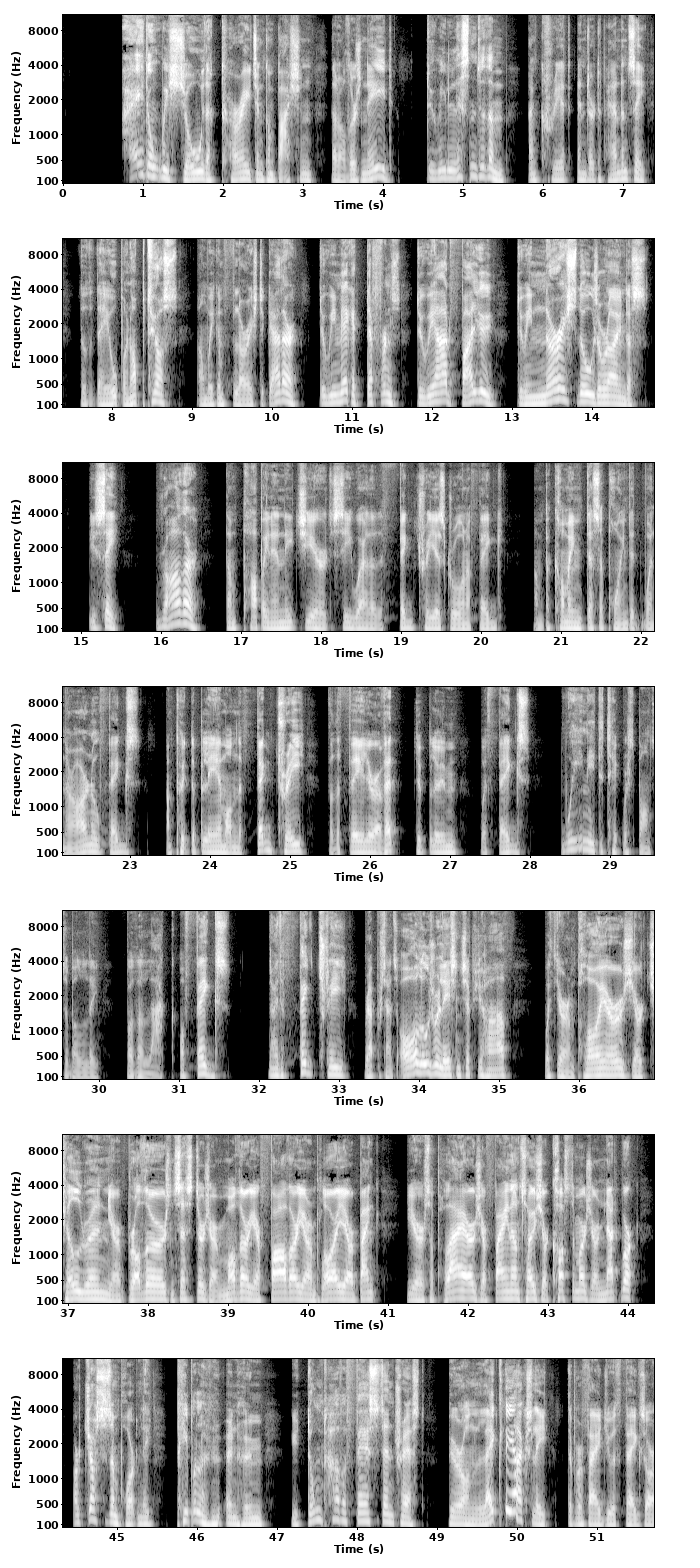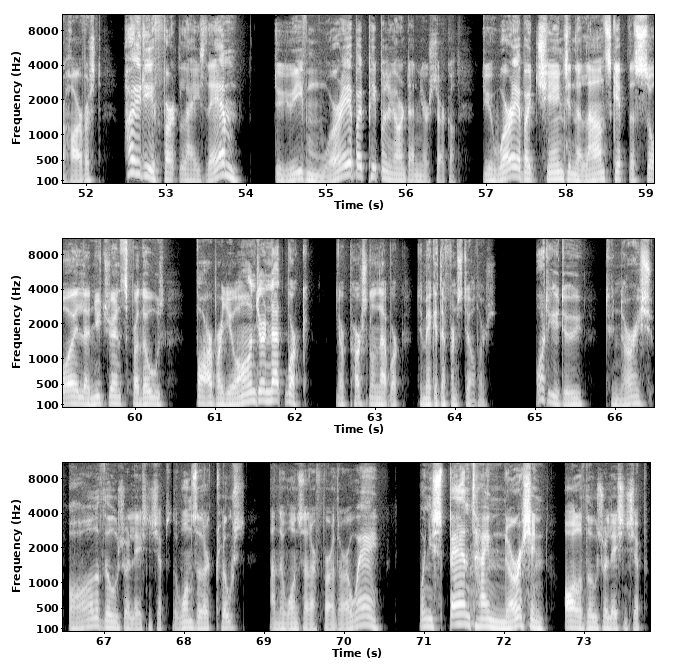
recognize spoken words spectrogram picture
Why don't we show the courage and compassion that others need? Do we listen to them and create interdependency so that they open up to us and we can flourish together? Do we make a difference? Do we add value? Do we nourish those around us? You see, rather than popping in each year to see whether the fig tree is growing a fig and becoming disappointed when there are no figs and put the blame on the fig tree for the failure of it to bloom with figs, we need to take responsibility for the lack of figs. Now, the fig tree represents all those relationships you have with your employers, your children, your brothers and sisters, your mother, your father, your employer, your bank, your suppliers, your finance house, your customers, your network, or just as importantly, people in, whom you don't have a vested interest, who are unlikely actually to provide you with figs or harvest. How do you fertilise them? Do you even worry about people who aren't in your circle? Do you worry about changing the landscape, the soil, the nutrients for those far beyond your network, your personal network, to make a difference to others? What do you do to nourish all of those relationships, the ones that are close and the ones that are further away? When you spend time nourishing all of those relationships,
